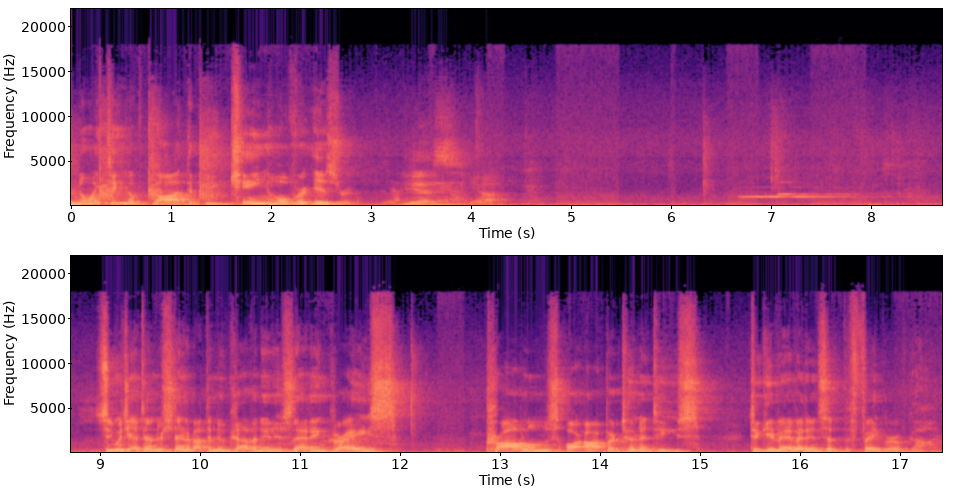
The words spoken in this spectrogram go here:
anointing of God to be king over Israel. Yes. See, what you have to understand about the new covenant is that in grace, problems are opportunities to give evidence of the favor of God.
